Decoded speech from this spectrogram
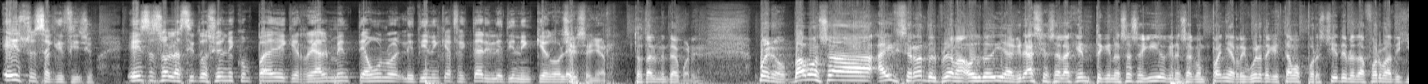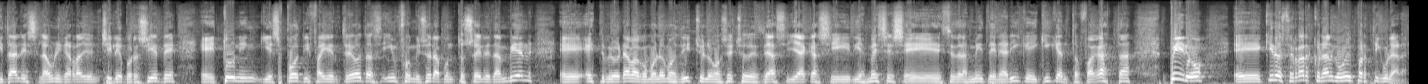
Eso es sacrificio. Esas son las situaciones, compadre, que realmente a uno le tienen que afectar y le tienen que doler. Sí, señor. Totalmente de acuerdo. Bueno, vamos a, ir cerrando el programa otro día. Gracias a la gente que nos ha seguido, que nos acompaña. Recuerda que estamos por siete plataformas digitales, la única radio en Chile por siete, eh, Tuning y Spotify, entre otras, infoemisora.cl también. Eh, este programa, como lo hemos dicho y lo hemos hecho desde hace ya casi 10 meses, eh, se transmite en Arica, Iquique, Antofagasta. Pero eh, quiero cerrar con algo muy particular.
